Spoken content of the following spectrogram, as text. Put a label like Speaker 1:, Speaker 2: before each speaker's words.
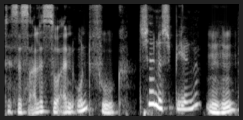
Speaker 1: Das ist alles so ein Unfug.
Speaker 2: Schönes Spiel, ne?
Speaker 1: Mhm.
